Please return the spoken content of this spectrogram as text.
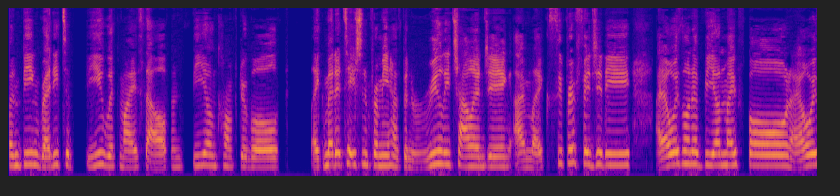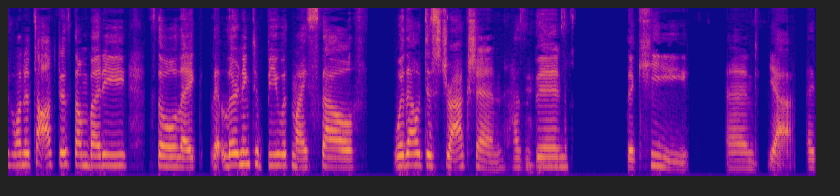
and being ready to be with myself and be uncomfortable. Like meditation for me has been really challenging. I'm like super fidgety. I always want to be on my phone. I always want to talk to somebody. So like learning to be with myself without distraction has mm-hmm. been the key. And yeah I,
